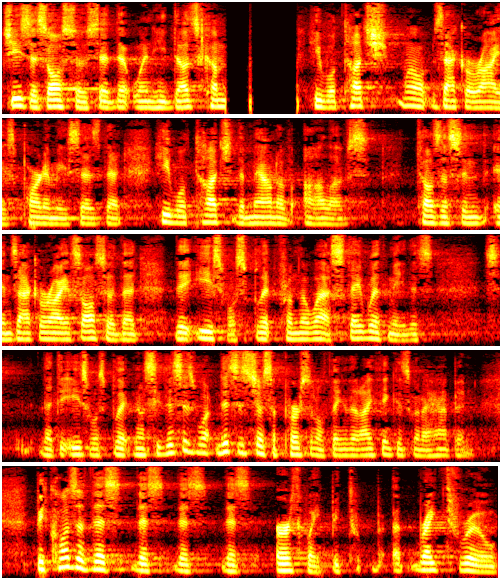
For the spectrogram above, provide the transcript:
Jesus also said that when he does come, he will touch, well, Zacharias, pardon me, says that he will touch the Mount of Olives. Tells us in, in Zacharias also that the east will split from the west. Stay with me. This, that the east will split. Now see, this is what, this is just a personal thing that I think is going to happen. Because of this, this, this, this earthquake uh, right through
